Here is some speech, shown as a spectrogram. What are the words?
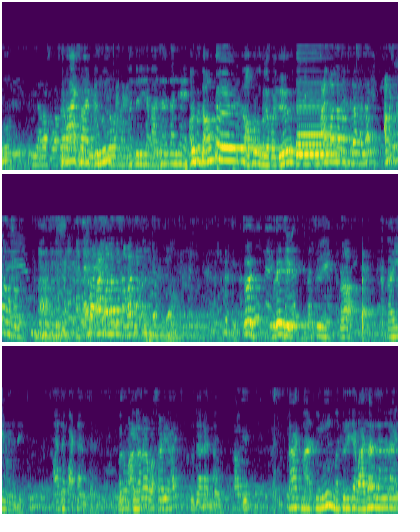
हं. करून बाजारात आले. अरे मग जाऊन दे तर आपण कसं पाहिजे. काय बोलला का तुला खाला आम्ही तुला नाव सांगू. तुला काय बोलला का समजला? चल पुढे घे. असू दे हा. का काही म्हणू दे माझं पाठांतर. अरे माझा ना वसाडी आहे. जरा थांब हा घे. ताट माट करून मथुरेच्या बाजारात जाणार आहे.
